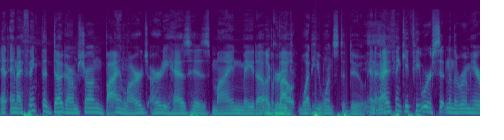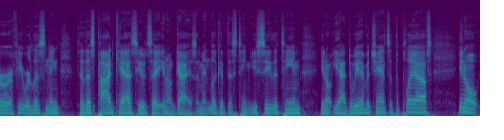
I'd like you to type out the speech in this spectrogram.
And, and I think that Doug Armstrong, by and large, already has his mind made up Agreed. about what he wants to do. And I think if he were sitting in the room here or if he were listening to this podcast, he would say, you know, guys, I mean, look at this team. You see the team, you know, yeah, do we have a chance at the playoffs? You know,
